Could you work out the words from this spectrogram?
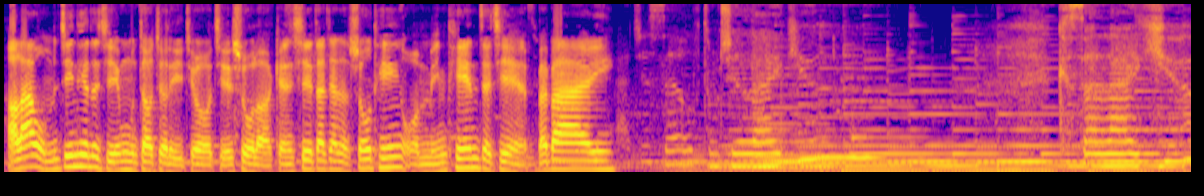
好啦，我们今天的节目到这里就结束了，感谢大家的收听，我们明天再见，拜拜。I like you.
